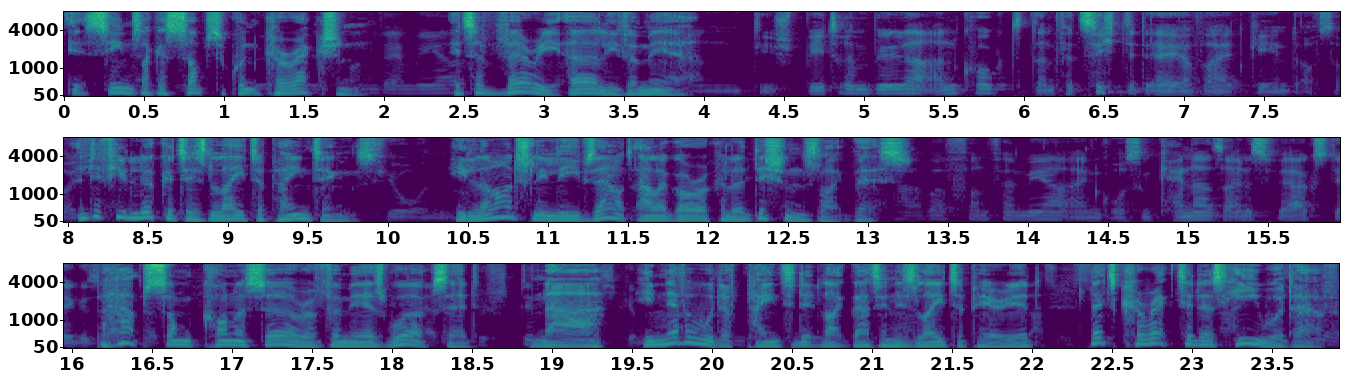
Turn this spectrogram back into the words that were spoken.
it seems like a subsequent correction. It's a very early Vermeer. die späteren Bilder anguckt, dann verzichtet er ja weitgehend auf solche. And if you look at his later paintings, he largely leaves out allegorical additions like this. Perhaps some connoisseur of Vermeer's work said, nah, he never would have painted it like that in his later period. Let's correct it as he would have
